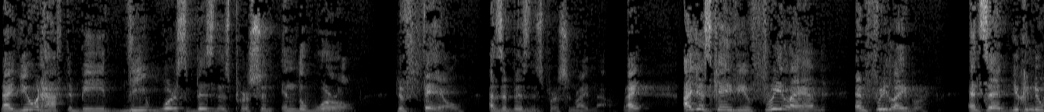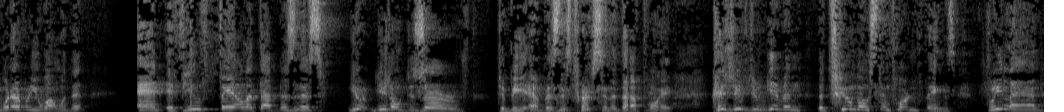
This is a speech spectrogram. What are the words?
Now, you would have to be the worst business person in the world to fail as a business person right now, right? I just gave you free land and free labor and said you can do whatever you want with it. And if you fail at that business, you, you don't deserve to be a business person at that point because you've been given the two most important things free land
